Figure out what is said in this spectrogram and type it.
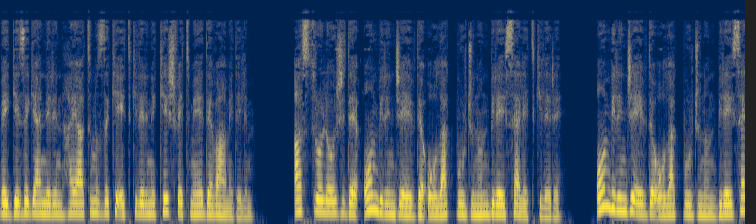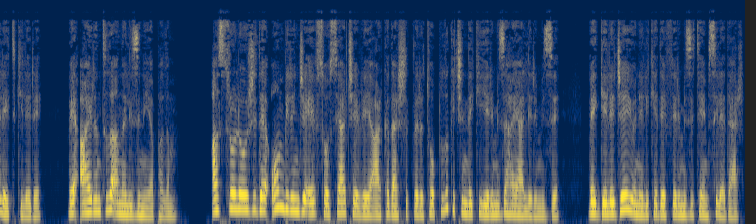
ve gezegenlerin hayatımızdaki etkilerini keşfetmeye devam edelim. Astrolojide 11. evde Oğlak Burcu'nun bireysel etkileri 11. evde Oğlak Burcu'nun bireysel etkileri ve ayrıntılı analizini yapalım. Astrolojide 11. ev sosyal çevreyi arkadaşlıkları topluluk içindeki yerimizi hayallerimizi ve geleceğe yönelik hedeflerimizi temsil eder.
